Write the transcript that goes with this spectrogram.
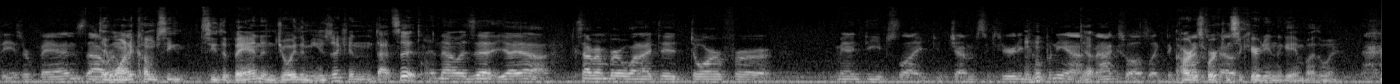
These are bands that They want like, to come see see the band, enjoy the music, and that's it. and that was it. Yeah, yeah. Because I remember when I did door for Mandeep's like gem security Mhm. company at Yep. Maxwell's, like the Hardest working house. security in the game, by the way.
